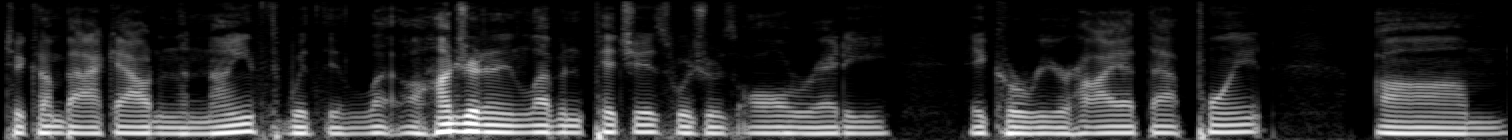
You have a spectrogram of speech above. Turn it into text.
to come back out in the ninth with 111 pitches, which was already a career high at that point. Um,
